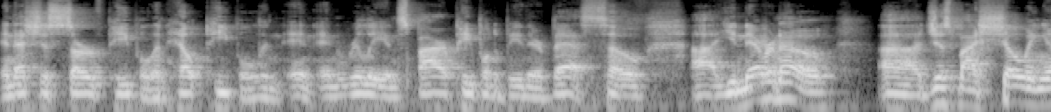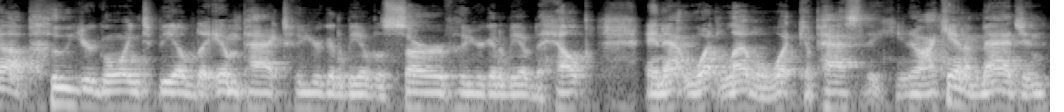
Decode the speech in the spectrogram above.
and that's just serve people and help people and and, and really inspire people to be their best. So uh, you never know uh, just by showing up who you're going to be able to impact, who you're going to be able to serve, who you're going to be able to help, and at what level, what capacity. You know, I can't imagine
